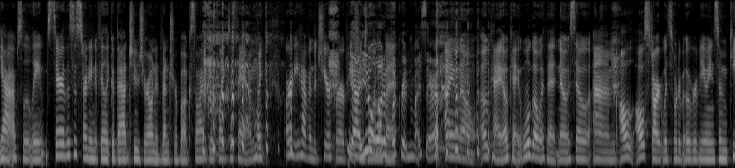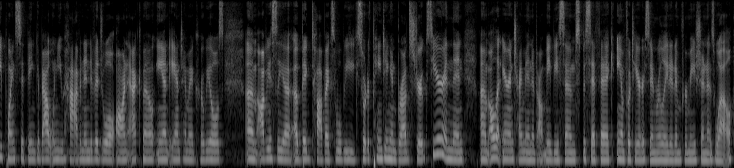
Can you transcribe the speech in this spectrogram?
Yeah, absolutely. Sarah, this is starting to feel like a bad choose your own adventure book. So I'd just like to say I'm like already having to cheer for our patients. Yeah, you don't a want bit. a book written by Sarah. I know. Okay, okay. We'll go with it. No. So um I'll I'll start with sort of overviewing some key points to think about when you have an individual on ECMO and antimicrobials. Um, obviously, a, a, big topic. So we'll be sort of painting in broad strokes here, and then um, I'll let Erin chime in about maybe some specific amphotericin related information as well.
